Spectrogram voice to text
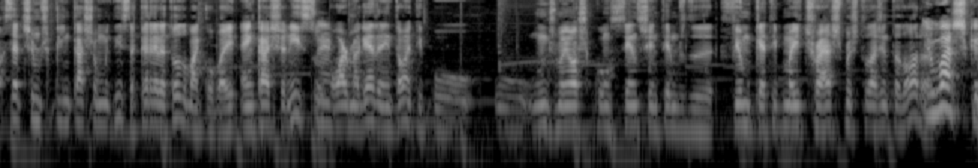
há certos filmes que encaixam muito nisso, a carreira toda do Michael Bay encaixa nisso. Sim. O Armageddon, então, é tipo um dos maiores consensos em termos de filme que é tipo meio trash, mas toda a gente adora. Eu acho que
